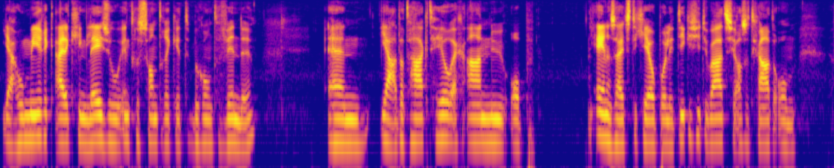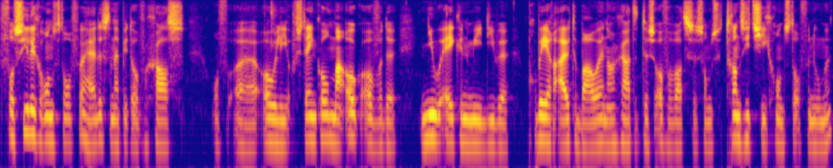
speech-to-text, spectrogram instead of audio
ja, hoe meer ik eigenlijk ging lezen, hoe interessanter ik het begon te vinden. En ja, dat haakt heel erg aan nu op enerzijds de geopolitieke situatie als het gaat om fossiele grondstoffen. Hè, dus dan heb je het over gas, of uh, olie of steenkool, maar ook over de nieuwe economie die we proberen uit te bouwen. En dan gaat het dus over wat ze soms transitiegrondstoffen noemen.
